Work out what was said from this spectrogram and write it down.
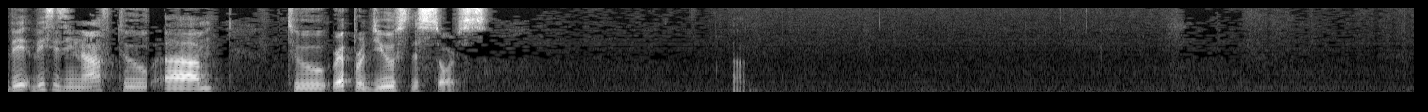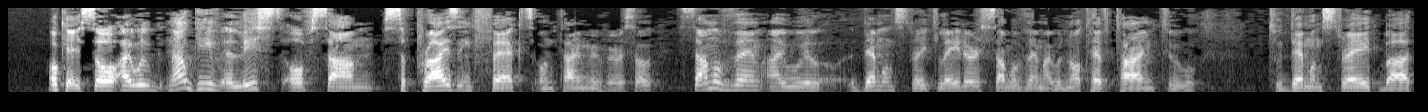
thi this is enough to, um, to reproduce the source. Okay, so I will now give a list of some surprising facts on time reversal. Some of them I will demonstrate later. Some of them I will not have time to, to demonstrate, but,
